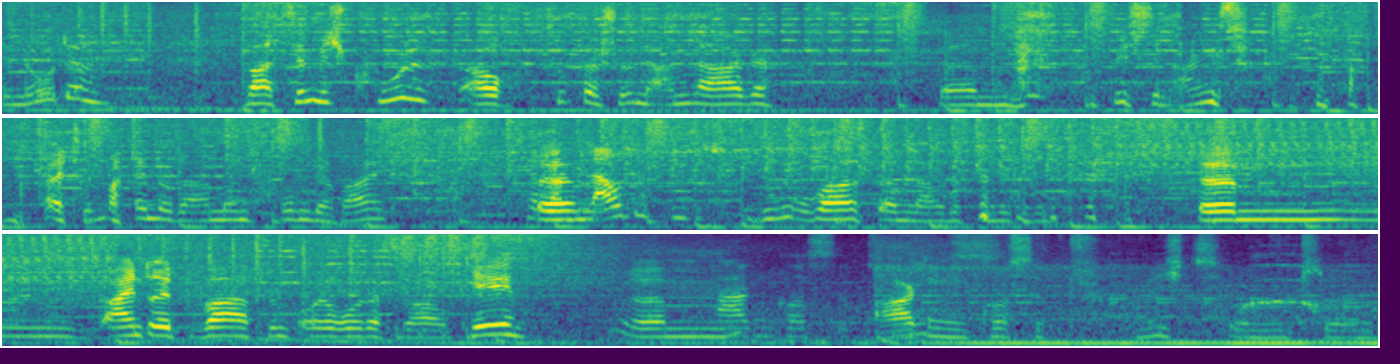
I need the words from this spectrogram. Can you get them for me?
Synode. War ziemlich cool, auch super schöne Anlage. Ähm, ein bisschen Angst bei dem einen oder anderen Sprung dabei. Habe am Ähm, lautesten gespielt. Du warst am lautesten ähm, Eintritt war 5 Euro, das war okay. Ähm, Hagen kostet. Hagen kostet nichts und ähm,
